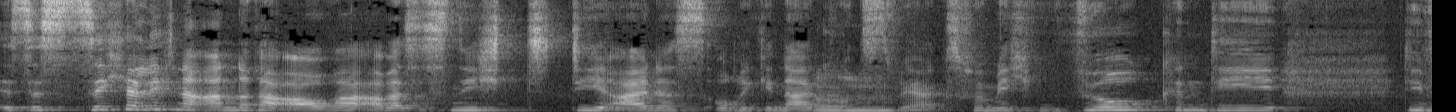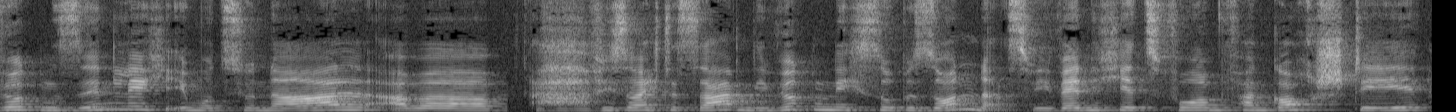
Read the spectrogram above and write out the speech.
es ist sicherlich eine andere Aura, aber es ist nicht die eines Originalkunstwerks. Für mich wirken die, die wirken sinnlich, emotional, aber ah, wie soll ich das sagen? Die wirken nicht so besonders, wie wenn ich jetzt vor einem Van Gogh stehe.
